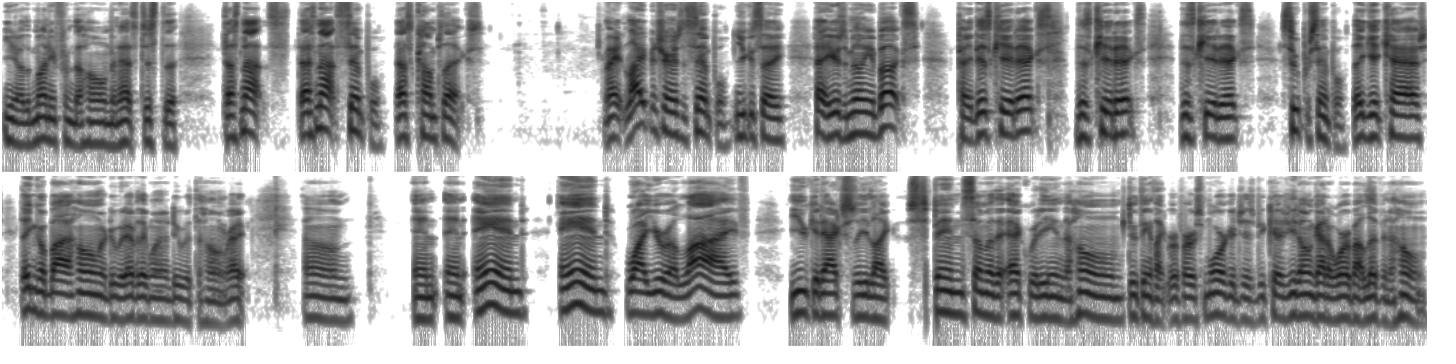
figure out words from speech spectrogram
you know the money from the home and that's just the that's not that's not simple. That's complex. Right? Life insurance is simple. You can say, "Hey, here's a million bucks. Pay this kid X, this kid X, this kid X." Super simple. They get cash. They can go buy a home or do whatever they want to do with the home, right? Um, and and and and while you're alive, you could actually like spend some of the equity in the home through things like reverse mortgages because you don't got to worry about living at home,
